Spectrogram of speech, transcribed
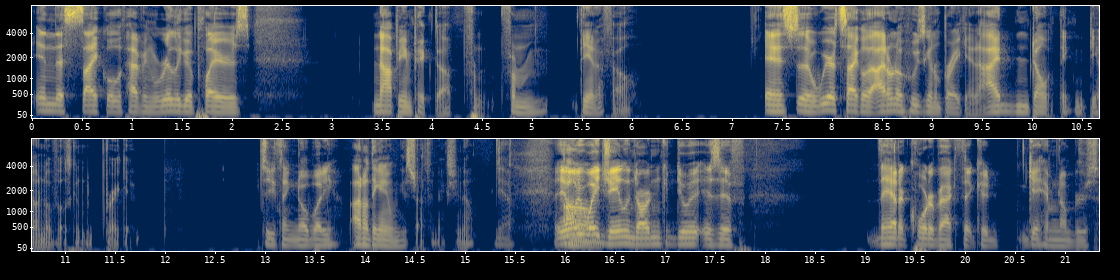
in this cycle of having really good players not being picked up from from the NFL. And it's just a weird cycle that I don't know who's gonna break it. I don't think Dion Novil's gonna break it. So you think nobody? I don't think anyone gets drafted next year. No. Yeah. The only way Um, Jaelon Darden could do it is if they had a quarterback that could get him numbers.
